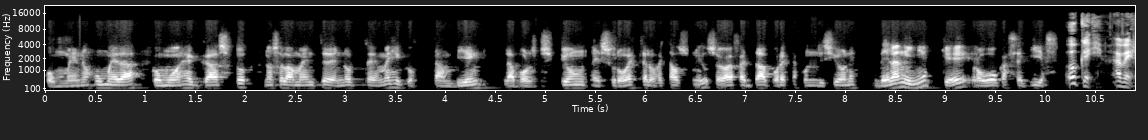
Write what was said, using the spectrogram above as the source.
con menos humedad, como es el caso no solamente del norte de México, también la porción el suroeste de los Estados Unidos se va a afectar por estas condiciones de la niña que provoca sequías. Ok, a ver,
